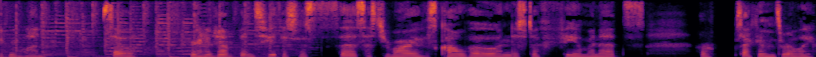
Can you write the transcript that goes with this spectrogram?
everyone. So we're gonna jump into this is the sister wives convo in just a few minutes or seconds, really.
